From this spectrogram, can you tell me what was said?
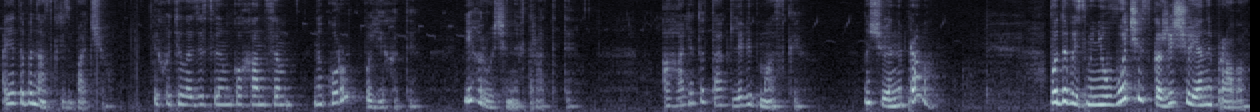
А я тебе наскрізь бачу. Ти хотіла зі своїм коханцем на курорт поїхати і гроші не втратити. А Галя то так, для відмазки. Ну що, я не права? Подивись мені в очі і скажи, що я не права.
